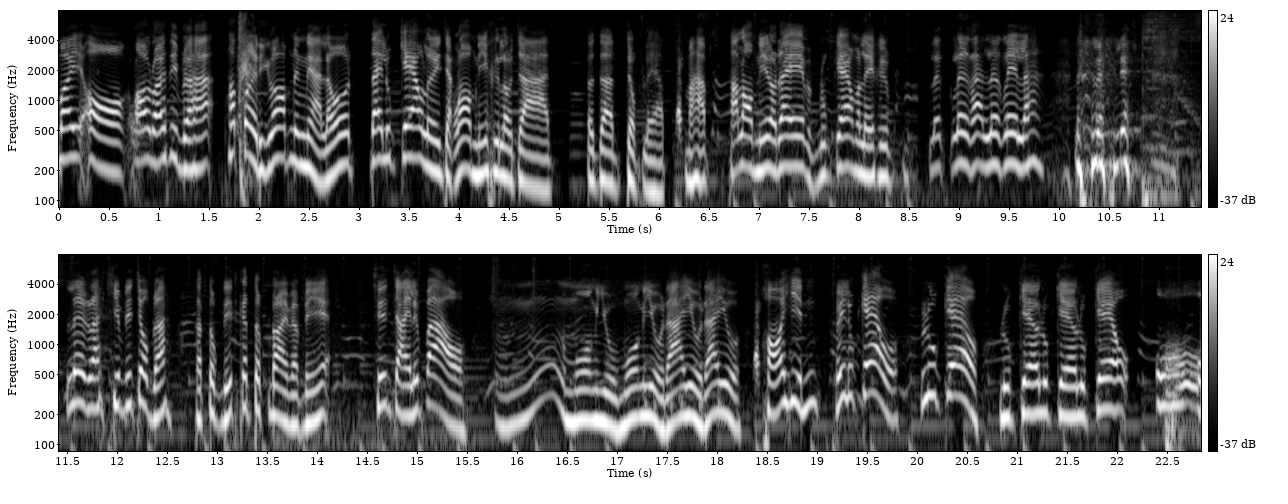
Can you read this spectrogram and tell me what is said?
ไม่ออกรอบร้อยสิบแล้วฮะ ถ้าเปิดอีกรอบนึงเนี่ยแล้วได้ลูกแก้วเลยจากรอบนี้คือเราจะเราจะจบเลยครับ มาครับ ถ้ารอบนี้เราได้แบบลูกแก้วมาเลยคือเลิกเลิกละเลิกเล่นละเลิกเล่นเลิกละคลิปนี้จบนะกระตุกนิดกระตุกหน่อยแบบนี้ ชื่นใจหรือเปล่า อืมม่วงอยู่ม่วงอยู่ได้อยู่ได้อยู่ ขอหินเฮ้ยลูกแก้ว ลูกแก้ว ลูกแก้ว ลูกแก้ว ลูกแก้ว โอ้โห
